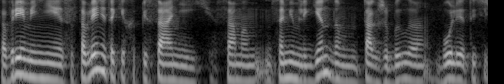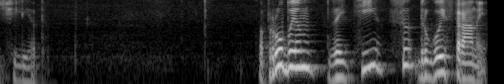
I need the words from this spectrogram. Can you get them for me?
Ко времени составления таких описаний самым, самим легендам также было более тысячи лет. Попробуем зайти с другой стороны.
